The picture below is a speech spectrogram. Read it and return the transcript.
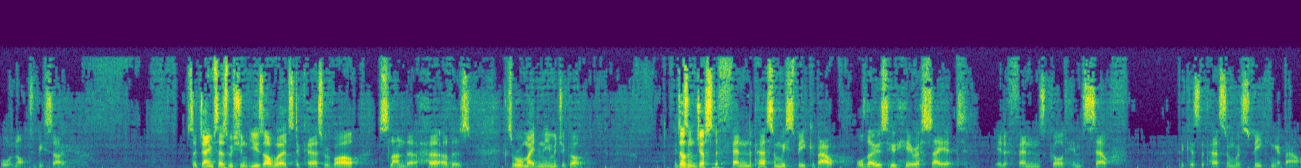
ought not to be so. So James says we shouldn't use our words to curse, revile, slander, hurt others, because we're all made in the image of God. It doesn't just offend the person we speak about or those who hear us say it, it offends God Himself, because the person we're speaking about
